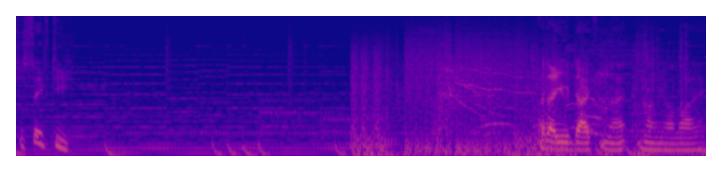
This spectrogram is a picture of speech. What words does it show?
To safety. I thought you would die from that. Not gonna lie.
